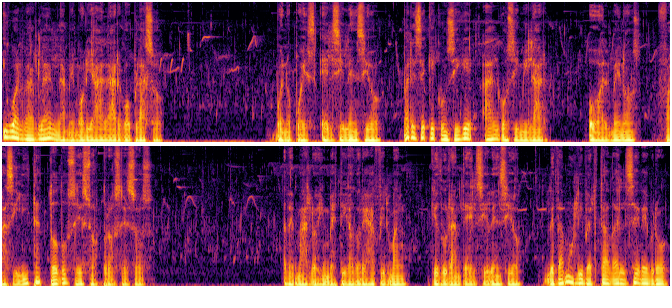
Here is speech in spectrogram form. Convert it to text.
y guardarla en la memoria a largo plazo. Bueno, pues el silencio parece que consigue algo similar, o al menos facilita todos esos procesos. Además, los investigadores afirman que durante el silencio le damos libertad al cerebro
